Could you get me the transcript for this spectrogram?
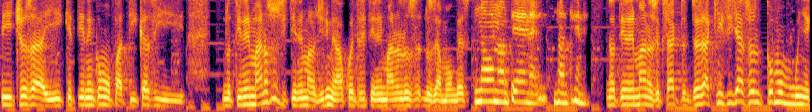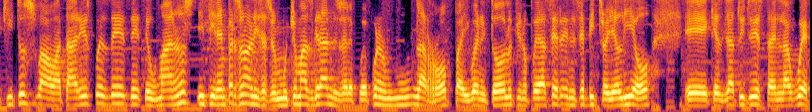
bichos ahí que tienen como paticas y no tienen manos o si tienen manos. Yo ni me he dado cuenta si tienen manos los, los de Among Us. No, no tienen, no tienen. No tienen manos, exacto. Entonces aquí sí ya son como muñequitos, avatares pues de, de- humanos y tienen personalización mucho más grande. O sea, le puede poner la ropa y bueno, y todo lo que uno puede hacer en ese Betrayal IO, eh, que es gratuito y está en la web.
